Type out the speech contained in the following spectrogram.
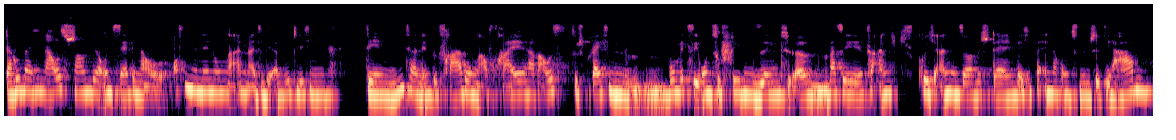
Darüber hinaus schauen wir uns sehr genau offene Nennungen an. Also wir ermöglichen den Mietern in Befragungen auch frei herauszusprechen, womit sie unzufrieden sind, ähm, was sie für Ansprüche an den Service stellen, welche Veränderungswünsche sie haben.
